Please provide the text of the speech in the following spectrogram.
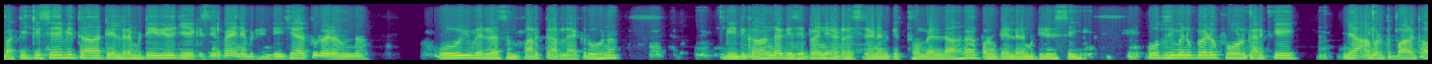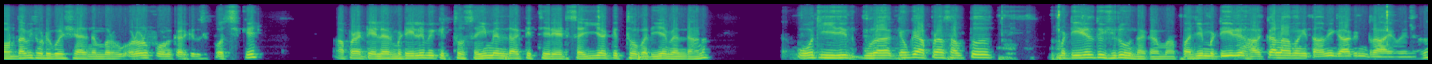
ਬਾਕੀ ਕਿਸੇ ਵੀ ਤਰ੍ਹਾਂ ਦਾ ਟੇਲਰ ਮਟੀਰੀਅਲ ਜੇ ਕਿਸੇ ਭੈਣ ਨੇ ਬਠਿੰਡੇ ਸ਼ਹਿਰ ਤੋਂ ਲੈਣਾ ਹੁੰਦਾ, ਉਹ ਵੀ ਮੇਰੇ ਨਾਲ ਸੰਪਰਕ ਕਰ ਲਿਆ ਕਰੋ ਹਨਾ। ਵੀ ਦੁਕਾਨ ਦਾ ਕਿਸੇ ਭੈਣ ਨੇ ਐਡਰੈਸ ਲੈਣਾ ਵੀ ਕਿੱਥੋਂ ਮਿਲਦਾ ਹਨਾ, ਆਪਾਂ ਨੂੰ ਟੇਲਰ ਮਟੀਰੀਅਲ ਸਹੀ। ਉਹ ਤੁਸੀਂ ਮੈਨੂੰ ਭੈਣੋ ਫੋਨ ਕਰਕੇ ਜਾਂ ਅਮਰਤਪਾਲ ਕੌਰ ਦਾ ਵੀ ਤੁਹਾਡੇ ਕੋਲ ਸ਼ਾਇਦ ਨੰਬਰ ਹੋਊ, ਉਹਨਾਂ ਨੂੰ ਫੋਨ ਕਰਕੇ ਤੁਸੀਂ ਪੁੱਛ ਕੇ ਆਪਣਾ ਟੇਲਰ ਮਟੀਰੀਅਲ ਵੀ ਕਿੱਥੋਂ ਸਹੀ ਮਿਲਦਾ, ਕਿੱਥੇ ਰੇਟ ਸਹੀ ਆ, ਕਿੱਥੋਂ ਵਧੀਆ ਮਿਲਦਾ ਹਨਾ। ਉਹ ਚੀਜ਼ ਪੂਰਾ, ਕਿਉਂਕਿ ਆਪਣਾ ਸਭ ਤੋਂ ਮਟੀਰੀਅਲ ਤੋਂ ਸ਼ੁਰੂ ਹੁੰਦਾ ਕੰਮ। ਆਪਾਂ ਜੇ ਮਟੀਰੀਅਲ ਹਲਕਾ ਲਾਵਾਂਗੇ ਤਾਂ ਵੀ ਗਾਹਕ ਨਾਰਾਜ਼ ਹੋ ਜਾਂਦਾ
